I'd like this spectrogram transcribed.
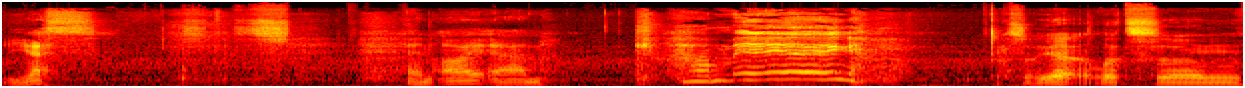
Yes. And I am coming. So yeah, let's um,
